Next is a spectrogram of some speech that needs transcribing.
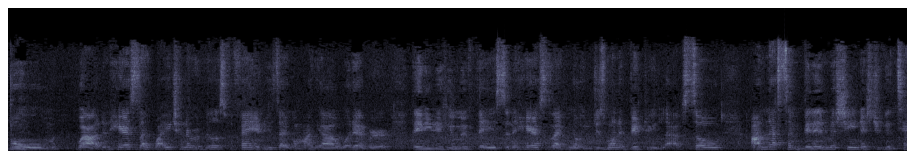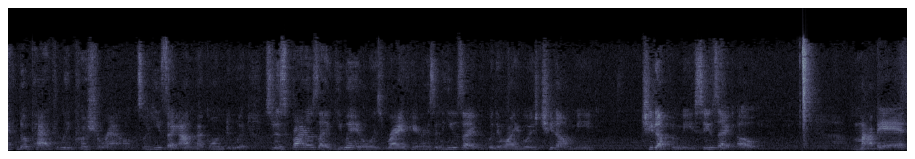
Boom. Wow. Then Harris is like, why are you trying to reveal this for fame? He's like, oh my god, whatever. They need a human face. So then Harris is like, no, you just want a victory lap. So I'm not some vending machine that you can technopathically push around. So he's like, I'm not going to do it. So then Spider's like, you ain't always right, Harris. And he was like, well, then why you always cheat on me? Cheat up on me. So he's like, oh, my bad.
